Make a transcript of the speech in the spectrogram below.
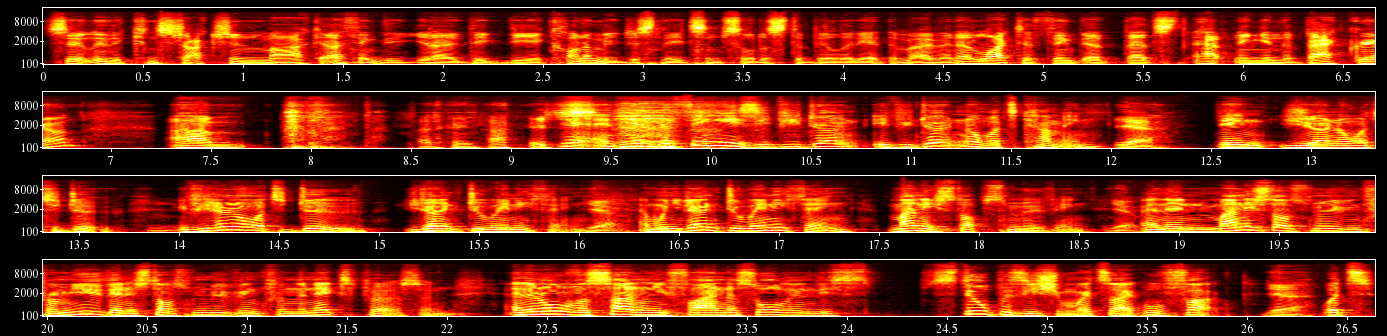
certainly the construction market. I think the you know the, the economy just needs some sort of stability at the moment. I'd like to think that that's happening in the background, um, but who knows? Yeah, and, and the thing is, if you don't if you don't know what's coming, yeah, then you don't know what to do. If you don't know what to do, you don't do anything. Mm. Yeah. And when you don't do anything, money stops moving. Yeah. And then money stops moving from you, then it stops moving from the next Mm. person. And then all of a sudden you find us all in this still position where it's like, well, fuck. Yeah. What's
